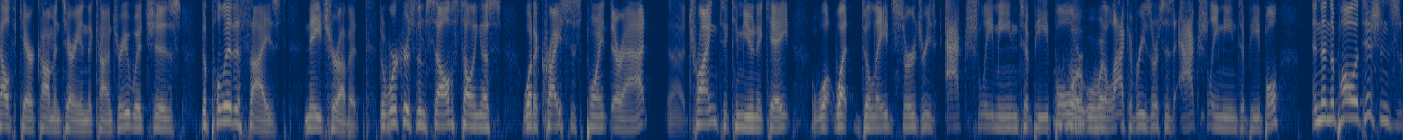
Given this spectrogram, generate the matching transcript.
healthcare commentary in the country, which is the politicized nature of it. The workers themselves telling us what a crisis point they're at. Uh, trying to communicate what what delayed surgeries actually mean to people, mm-hmm. or, or what a lack of resources actually mean to people. And then the politicians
